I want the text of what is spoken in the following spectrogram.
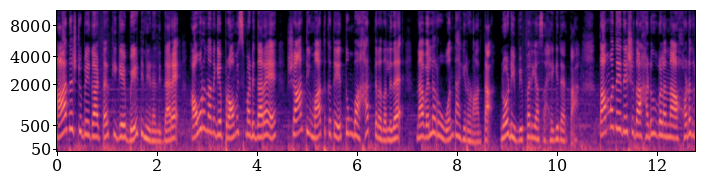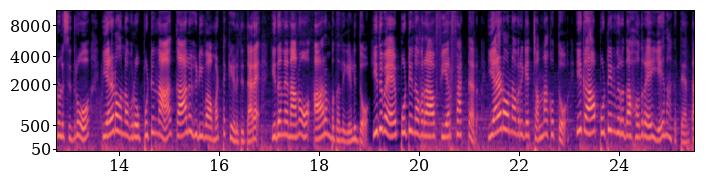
ಆದಷ್ಟು ಬೇಗ ಟರ್ಕಿಗೆ ಭೇಟಿ ನೀಡಲಿದ್ದಾರೆ. ಅವರು ನನಗೆ ಪ್ರಾಮಿಸ್ ಮಾಡಿದ್ದಾರೆ, ಶಾಂತಿ ಮಾತುಕತೆ ತುಂಬಾ ಹತ್ತಿರದಲ್ಲಿದೆ. ನಾವೆಲ್ಲರೂ ಒಂದಾಗಿರೋಣ ಅಂತ. ನೋಡಿ ವಿಪರ್ಯಾಸ ಹೇಗಿದೆ ಅಂತ. ತಮ್ಮದೇ ದೇಶದ ಹಡಗುಗಳನ್ನ ಹೊಡೆದುರುಳಿಸಿದ್ರು ಎರಡೋನ್ ಅವರು ಪುಟಿನ್ನ ಕಾಲು ಹಿಡಿಯುವ ಮಟ್ಟಕ್ಕೆ ಇಳಿದಿದ್ದಾರೆ. ಇದನ್ನೇ ನಾನು ಆರಂಭದಲ್ಲಿ ಹೇಳಿದ್ದು. ಇದುವೇ ಪುಟಿನ್ ಅವರ ಫಿಯರ್ ಫ್ಯಾಕ್ಟರ್ ಎರಡೋನ್ ಅವರಿಗೆ ಚೆನ್ನಾಗಿ ಗೊತ್ತು ಈಗ ಪುಟಿನ್ ವಿರುದ್ಧ ಹೋದ್ರೆ ಏನಾಗುತ್ತೆ ಅಂತ.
